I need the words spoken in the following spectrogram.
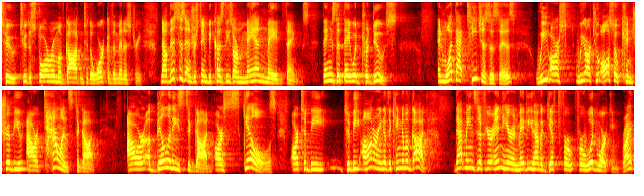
to, to the storeroom of God and to the work of the ministry. Now, this is interesting because these are man made things, things that they would produce. And what that teaches us is we are, we are to also contribute our talents to God. Our abilities to God, our skills are to be, to be honoring of the kingdom of God. That means that if you're in here and maybe you have a gift for, for woodworking, right?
